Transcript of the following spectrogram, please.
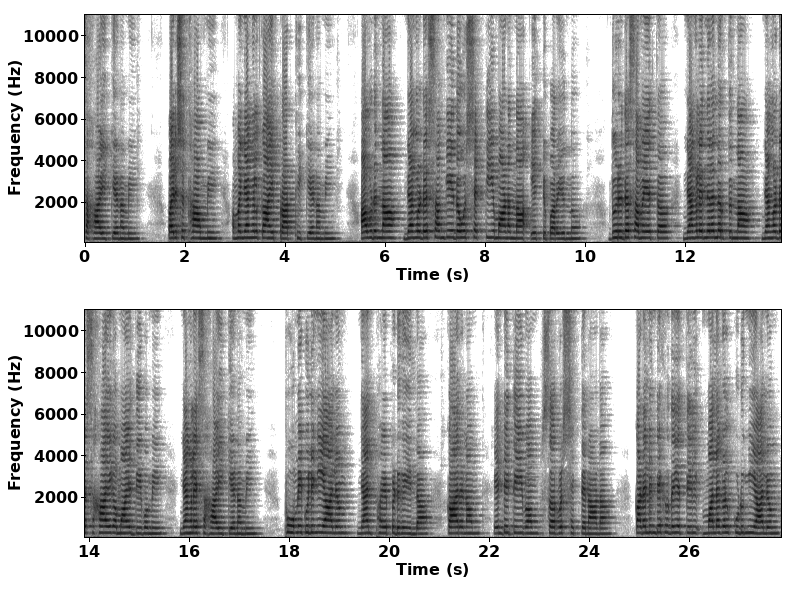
സഹായിക്കണമേ. പരിശുദ്ധാമ്മി അമ്മ ഞങ്ങൾക്കായി പ്രാർത്ഥിക്കണമേ. അവിടുന്ന് ഞങ്ങളുടെ സങ്കേതവും ശക്തിയുമാണെന്ന് ഏറ്റുപറയുന്നു. ദുരിത സമയത്ത് ഞങ്ങളെ നിലനിർത്തുന്ന ഞങ്ങളുടെ സഹായകമായ ദൈവമേ ഞങ്ങളെ സഹായിക്കണമേ. ഭൂമി കുലുങ്ങിയാലും ഞാൻ ഭയപ്പെടുകയില്ല. കാരണം എന്റെ ദൈവം സർവശക്തനാണ്. കടലിന്റെ ഹൃദയത്തിൽ മലകൾ കുടുങ്ങിയാലും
